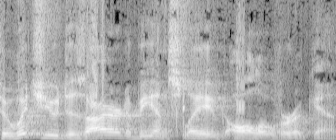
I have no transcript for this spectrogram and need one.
to which you desire to be enslaved all over again?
